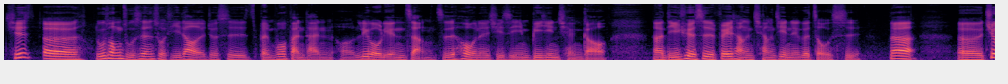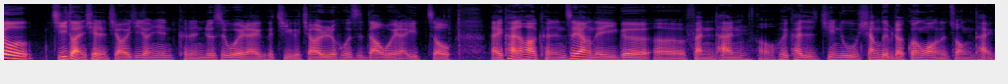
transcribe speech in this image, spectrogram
其实，呃，如同主持人所提到的，就是本波反弹哦，六连涨之后呢，其实已经逼近前高，那的确是非常强劲的一个走势。那呃，就极短线的交易，极短线可能就是未来个几个交易日，或是到未来一周来看的话，可能这样的一个呃反弹哦，会开始进入相对比较观望的状态，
